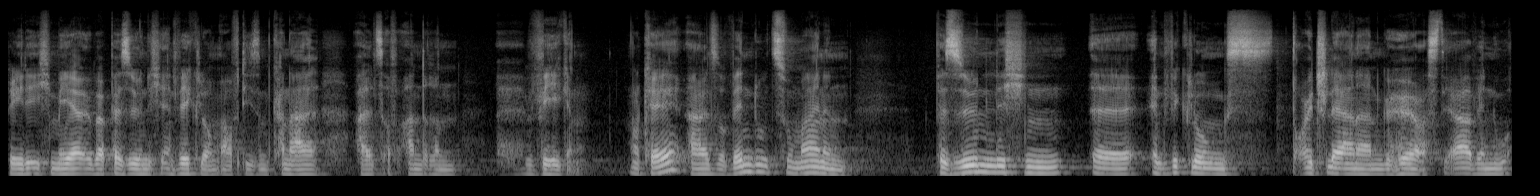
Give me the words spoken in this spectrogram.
rede ich mehr über persönliche Entwicklung auf diesem Kanal als auf anderen äh, Wegen. Okay, also wenn du zu meinen persönlichen äh, Entwicklungsdeutschlernern gehörst, ja, wenn du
